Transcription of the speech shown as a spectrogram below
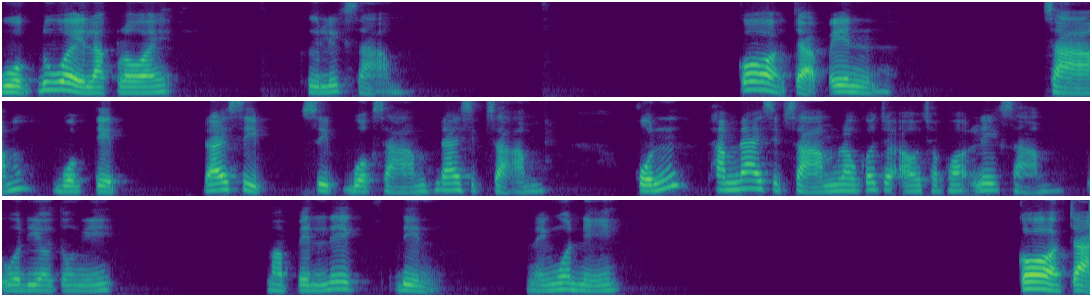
บวกด้วยหลักร้อย คือเลขสามก็จะเป็นสามบวกเจ็ดได้สิบสิบบวกสามได้สิบสามผลทำได้สิบสามเราก็จะเอาเฉพาะเลขสามตัวเดียวตรงนี้ มาเป็นเลขเด่นในงวดนี้ ก็จะ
